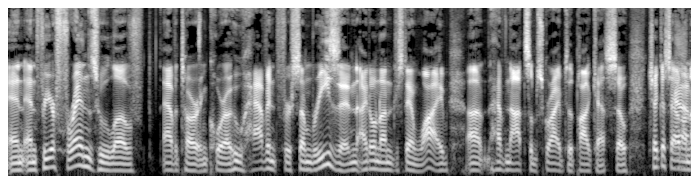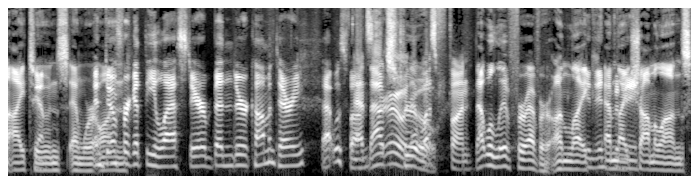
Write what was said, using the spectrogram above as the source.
and and for your friends who love Avatar and Korra who haven't for some reason I don't understand why uh, have not subscribed to the podcast. So check us out Yeah, on iTunes, and we're And on. don't forget the Last Airbender commentary. That was fun. That's, That's true. That was fun. that will live forever, unlike In M Night. Shyamalan's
